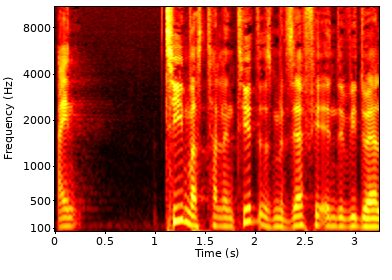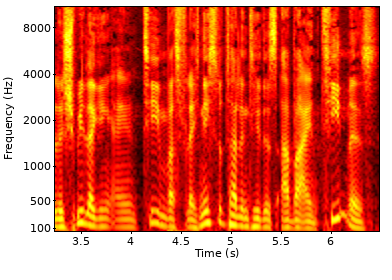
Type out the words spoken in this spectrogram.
ein Team, was talentiert ist, mit sehr viel individuelle Spieler gegen ein Team, was vielleicht nicht so talentiert ist, aber ein Team ist,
